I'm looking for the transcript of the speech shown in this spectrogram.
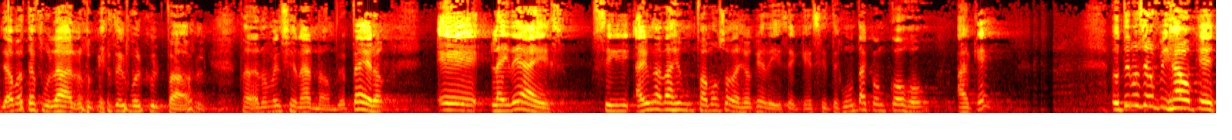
llámate a fulano, que es el muy culpable, para no mencionar nombres. Pero eh, la idea es, si hay un adagio, un famoso adagio que dice que si te juntas con cojo, ¿al qué? Ustedes no se han fijado que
